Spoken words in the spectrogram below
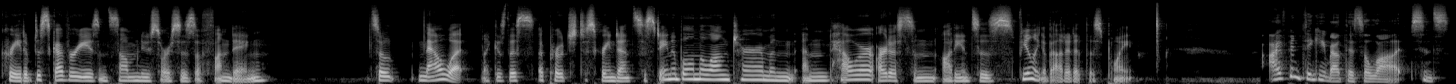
creative discoveries and some new sources of funding. So now what? Like, is this approach to screen dance sustainable in the long term? And, and how are artists and audiences feeling about it at this point? I've been thinking about this a lot since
